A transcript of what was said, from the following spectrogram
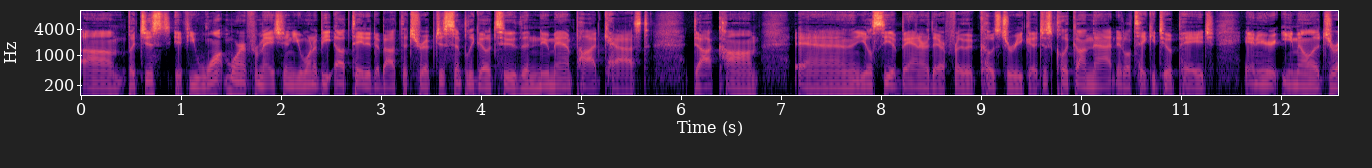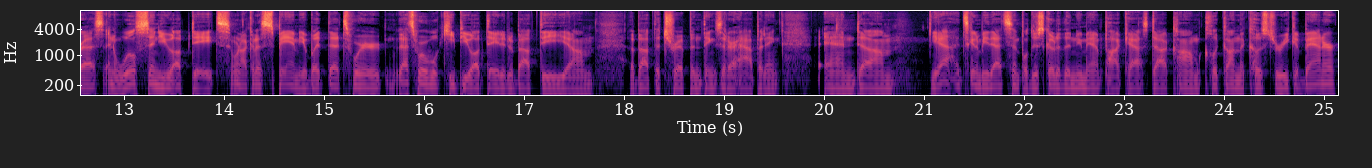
Um, but just if you want more information you want to be updated about the trip just simply go to the new man podcast com and you'll see a banner there for the Costa Rica. Just click on that. It'll take you to a page, enter your email address, and we'll send you updates. We're not going to spam you, but that's where that's where we'll keep you updated about the um, about the trip and things that are happening. And um, yeah, it's going to be that simple. Just go to the newmanpodcast.com, click on the Costa Rica banner,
